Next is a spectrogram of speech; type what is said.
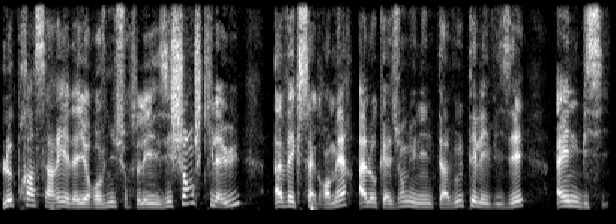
Le prince Harry est d'ailleurs revenu sur les échanges qu'il a eus avec sa grand-mère à l'occasion d'une interview télévisée à NBC.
